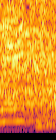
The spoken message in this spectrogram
Hit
